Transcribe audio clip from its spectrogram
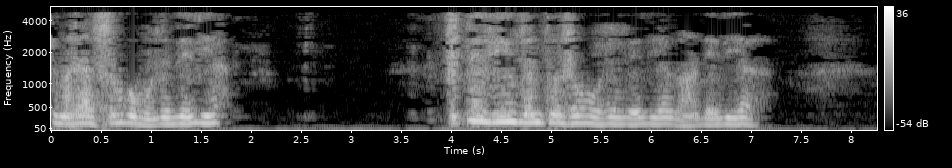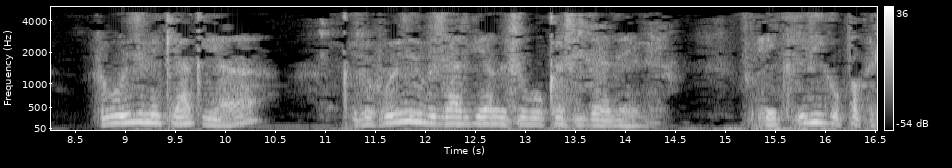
कि महाराज सबको भोजन दे दिया। जितने जीव जंतु सब भोजन दे दिया कहा दे दिया। रुक्मणी जी ने क्या किया कि जी ने विचार किया कि सबको कैसे दे देंगे। तो एक कीड़ी को पकड़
